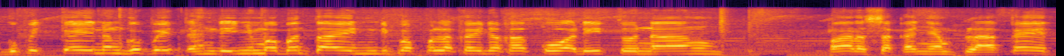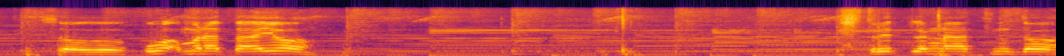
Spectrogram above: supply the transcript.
gupit kayo ng gupit, hindi nyo mabantayan, hindi pa pala kayo nakakuha dito ng para sa kanyang placket. So, kuha muna tayo. Straight lang natin to.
